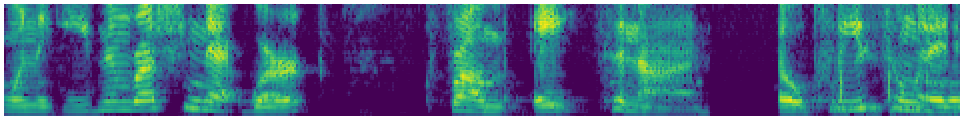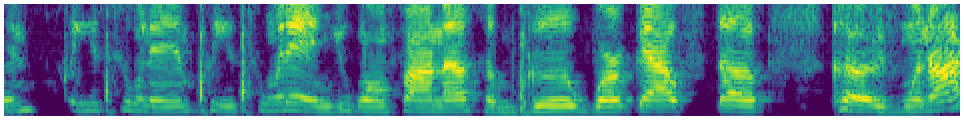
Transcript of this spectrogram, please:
on the Evening Rush Network from 8 to 9. So please tune in. Please tune in. Please tune in. You're gonna find out some good workout stuff. Cause when I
